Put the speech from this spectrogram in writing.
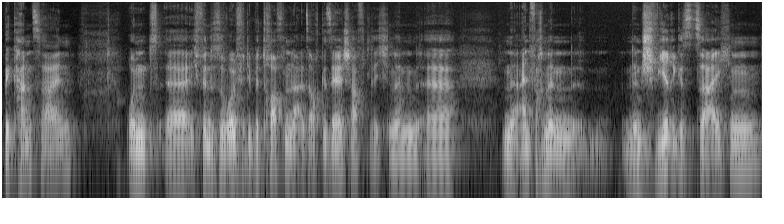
bekannt sein. Und äh, ich finde sowohl für die Betroffenen als auch gesellschaftlich einen, äh, einfach ein, ein schwieriges Zeichen,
